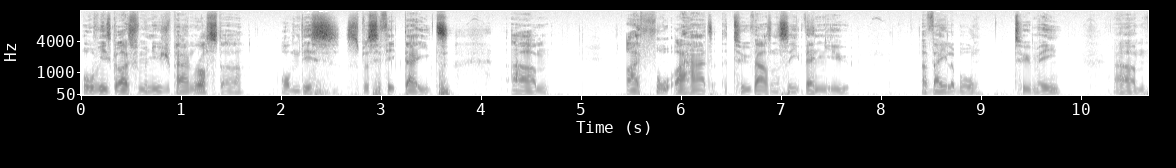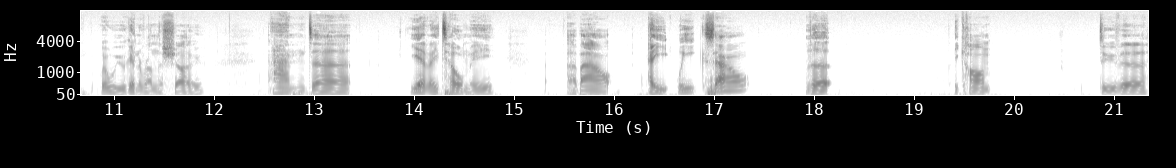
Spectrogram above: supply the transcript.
all these guys from the New Japan roster on this specific date. Um, I thought I had a 2,000 seat venue available to me um, where we were going to run the show. And uh, yeah, they tell me about eight weeks out that they can't do the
